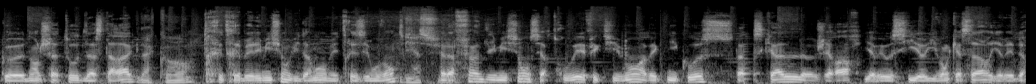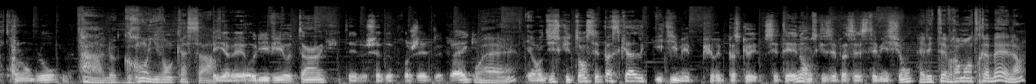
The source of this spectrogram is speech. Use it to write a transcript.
que dans le château de la Starac. D'accord. Très très belle émission, évidemment, mais très émouvante. Bien sûr. À la fin de l'émission, on s'est retrouvé effectivement avec Nikos, Pascal, Gérard. Il y avait aussi euh, Yvan Cassard, il y avait Bertrand Lamblot. Ah, le grand Yvan Cassard. Et il y avait Olivier Autin, qui était le chef de projet de Greg. Ouais. Et en discutant, c'est Pascal. Il dit, mais purée, parce que c'était énorme ce qui s'est passé cette émission. Elle était vraiment très belle, hein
